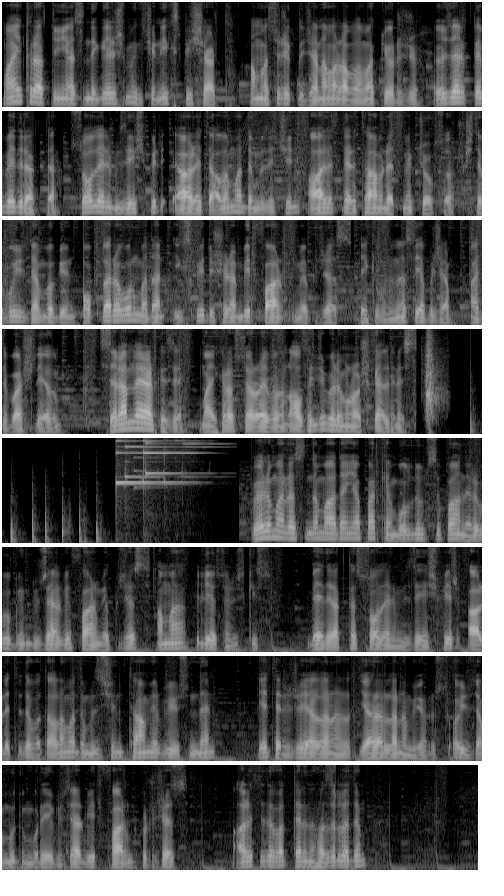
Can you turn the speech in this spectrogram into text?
Minecraft dünyasında gelişmek için XP şart ama sürekli canavar avlamak yorucu. Özellikle Bedrock'ta. Sol elimize hiçbir aleti alamadığımız için aletleri tamir etmek çok zor. İşte bu yüzden bugün moblara vurmadan XP düşüren bir farm yapacağız. Peki bunu nasıl yapacağım? Hadi başlayalım. Selamlar herkese. Minecraft Survival'ın 6. bölümüne hoş geldiniz. Bölüm arasında maden yaparken bulduğum spawner'ı bugün güzel bir farm yapacağız. Ama biliyorsunuz ki Bedrock'ta sol elimizde hiçbir alet edevat alamadığımız için tamir büyüsünden yeterince yararlan- yararlanamıyoruz. O yüzden bugün buraya güzel bir farm kuracağız. Alet edevatlarını hazırladım.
